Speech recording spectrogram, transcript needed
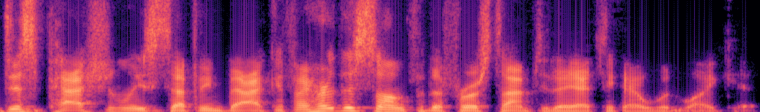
dispassionately stepping back. If I heard this song for the first time today, I think I would like it.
